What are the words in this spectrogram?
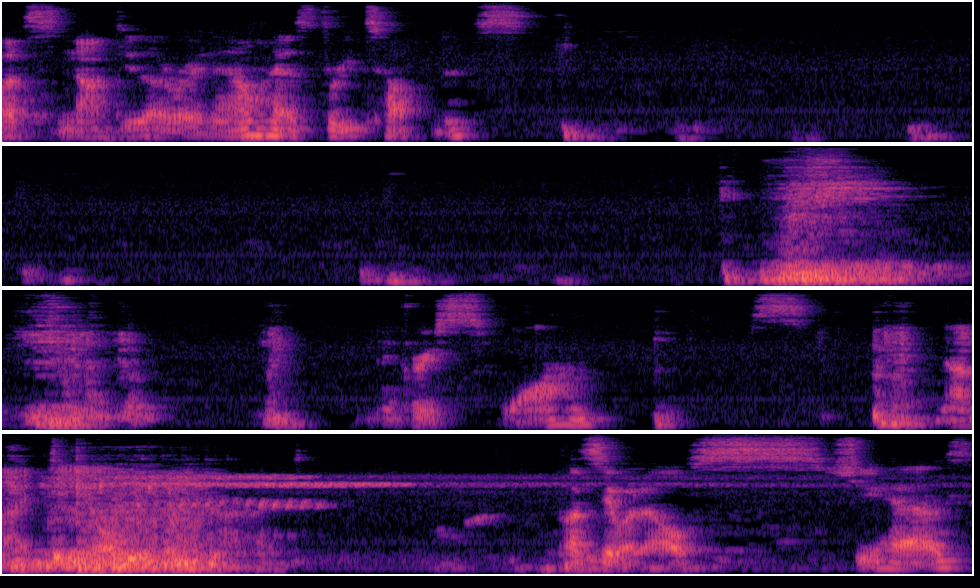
Let's not do that right now. It has three toughness. Three swamps. Not ideal. Let's see what else she has.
